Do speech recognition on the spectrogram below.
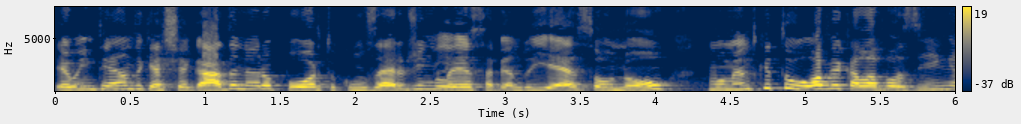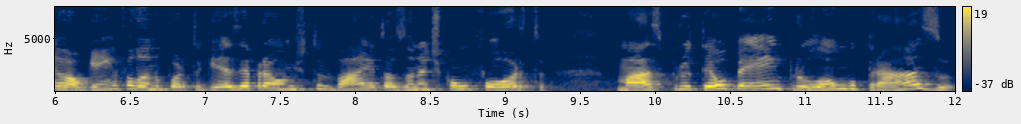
Eu entendo que a chegada no aeroporto com zero de inglês, sabendo yes ou no, no momento que tu ouve aquela vozinha, alguém falando português, é para onde tu vai, é tua zona de conforto. Mas para o teu bem, para o longo prazo,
